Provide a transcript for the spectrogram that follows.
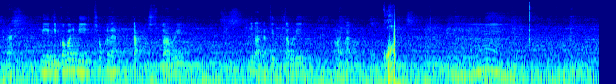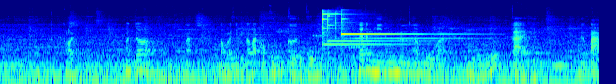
เห็นไหมมีไอติมก็ก็จะมีช็อกโกแลตกับสตรอเบอรี่ที่บ่าวอยากกินสตรอเบอรี่อร่อยมาก อร่อย มันก็นะ249บาทก็คุ้มเกินคุ้มได้ทั้งมีทั้งเนื้อวัว หมู ไก่ เนื้อปลา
